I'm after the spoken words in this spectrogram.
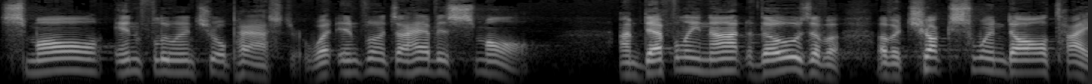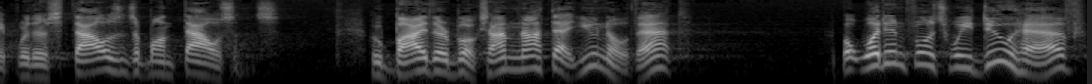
small, influential pastor. What influence I have is small. I'm definitely not those of a, of a Chuck Swindoll type where there's thousands upon thousands who buy their books. I'm not that. You know that. But what influence we do have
